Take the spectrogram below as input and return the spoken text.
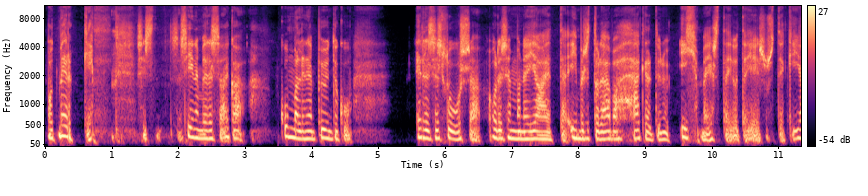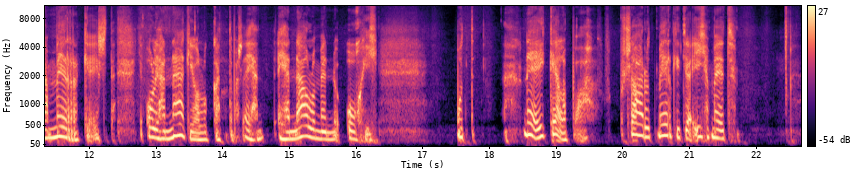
Mutta merkki. Siis siinä mielessä aika kummallinen pyyntö, kun edellisessä luvussa oli semmoinen ja, että ihmiset oli aivan häkeltynyt ihmeistä, joita Jeesus teki ja merkeistä. Ja olihan nämäkin ollut kattavassa. Eihän, eihän nämä ollut mennyt ohi. Mutta ne ei kelpaa. Saadut merkit ja ihmeet,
